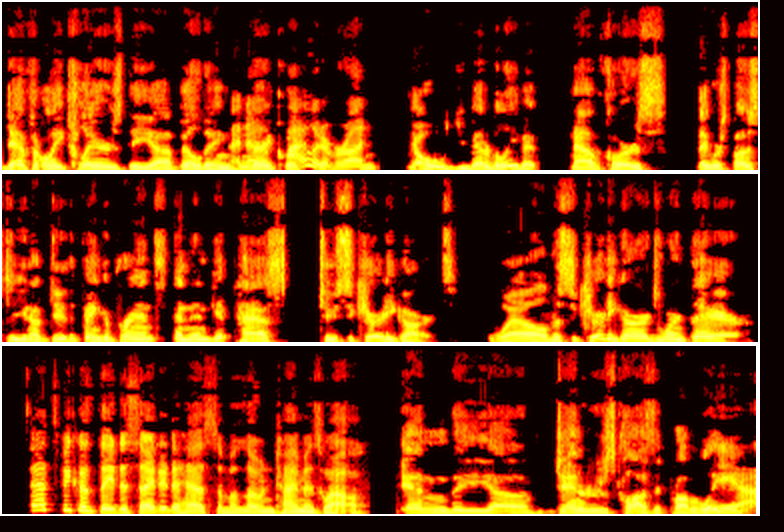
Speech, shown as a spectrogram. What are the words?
definitely clears the uh, building I know very quickly. I would have run. Oh, you better believe it. Now, of course, they were supposed to, you know, do the fingerprints and then get passed to security guards. Well, the security guards weren't there. That's because they decided to have some alone time as well. In the uh, janitor's closet, probably. Yeah.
